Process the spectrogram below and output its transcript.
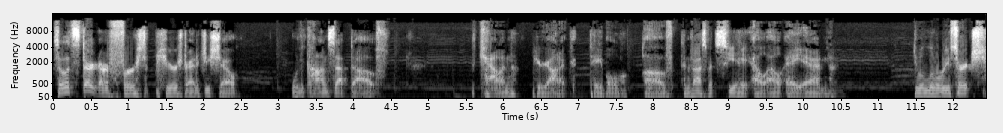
So let's start our first pure strategy show with the concept of the Callan periodic table of investments, C A L L A N. Do a little research,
